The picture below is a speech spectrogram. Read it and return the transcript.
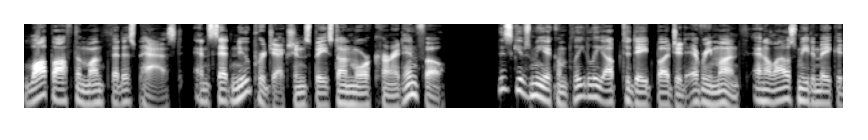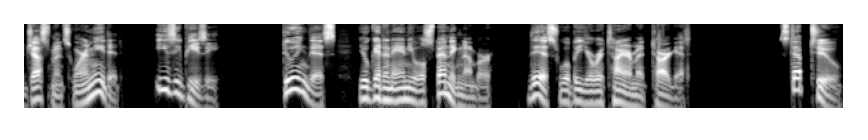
lop off the month that has passed, and set new projections based on more current info. This gives me a completely up to date budget every month and allows me to make adjustments where needed. Easy peasy. Doing this, you'll get an annual spending number this will be your retirement target. Step 2.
